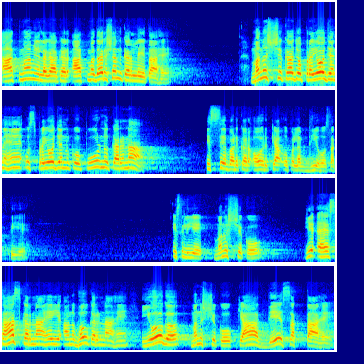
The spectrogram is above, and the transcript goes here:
आत्मा में लगाकर आत्मदर्शन कर लेता है। मनुष्य का जो प्रयोजन है, उस प्रयोजन को पूर्ण करना, इससे बढ़कर और क्या उपलब्धि हो सकती है? इसलिए मनुष्य को ये एहसास करना है, ये अनुभव करना है, योग मनुष्य को क्या दे सकता है?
